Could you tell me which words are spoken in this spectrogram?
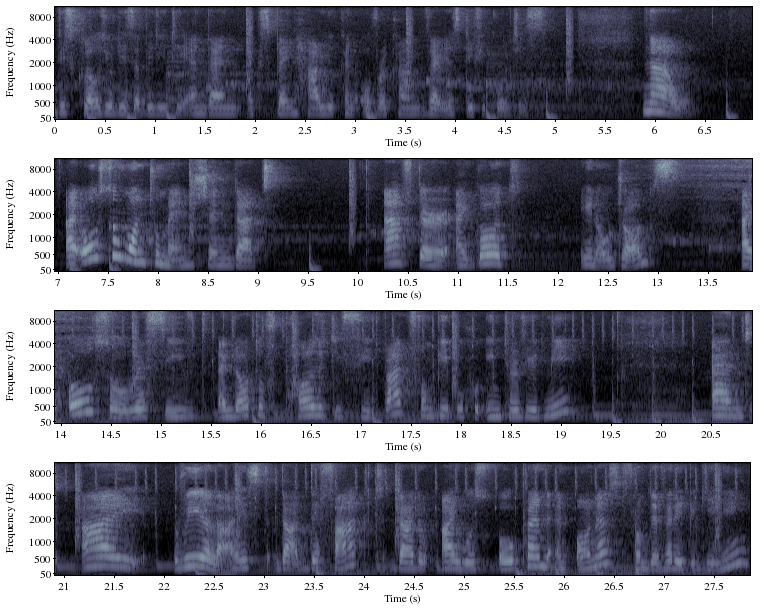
disclose your disability and then explain how you can overcome various difficulties. Now, I also want to mention that after I got, you know, jobs, I also received a lot of positive feedback from people who interviewed me. And I realized that the fact that I was open and honest from the very beginning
